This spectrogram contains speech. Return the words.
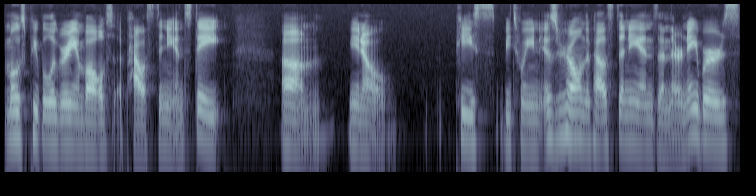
most people agree involves a Palestinian state. Um, you know, peace between Israel and the Palestinians and their neighbors.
